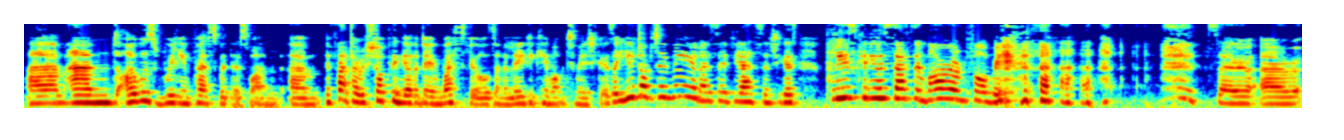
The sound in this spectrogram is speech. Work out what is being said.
Um, and I was really impressed with this one. Um, in fact, I was shopping the other day in Westfields and a lady came up to me and she goes, are you Dr. V? And I said, yes. And she goes, please, can you assess Environ for me? so um,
